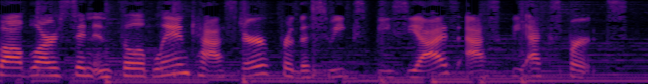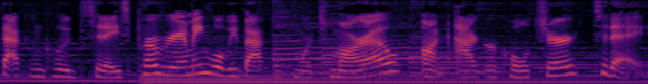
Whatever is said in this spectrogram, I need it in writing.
Bob Larson, and Philip Lancaster for this week's BCI's Ask the Experts. That concludes today's programming. We'll be back with more tomorrow on Agriculture Today.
